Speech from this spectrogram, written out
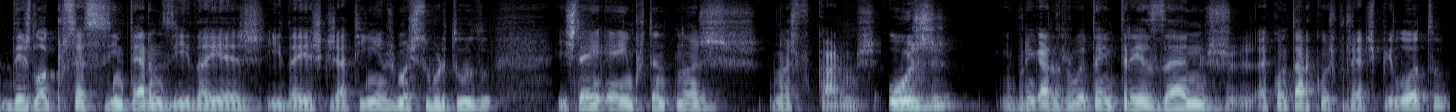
desde logo processos internos e ideias, ideias que já tínhamos, mas sobretudo, isto é, é importante nós, nós focarmos. Hoje, o Brincar de Rua tem três anos a contar com os projetos piloto,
